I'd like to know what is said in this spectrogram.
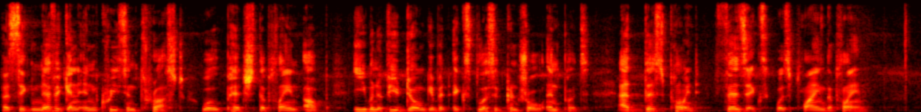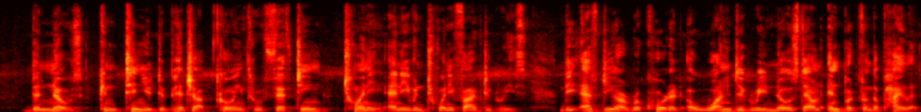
a significant increase in thrust will pitch the plane up, even if you don't give it explicit control inputs. At this point, physics was plying the plane. The nose continued to pitch up, going through 15, 20, and even 25 degrees. The FDR recorded a 1 degree nose down input from the pilot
